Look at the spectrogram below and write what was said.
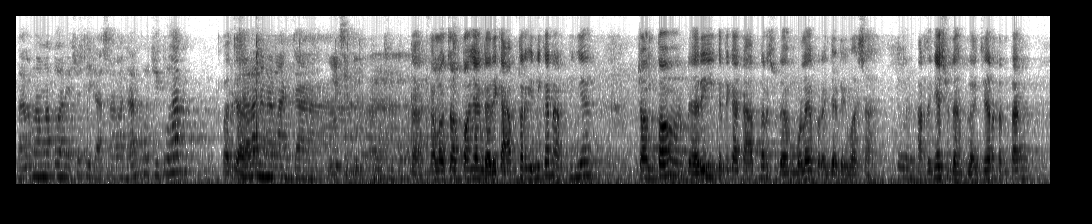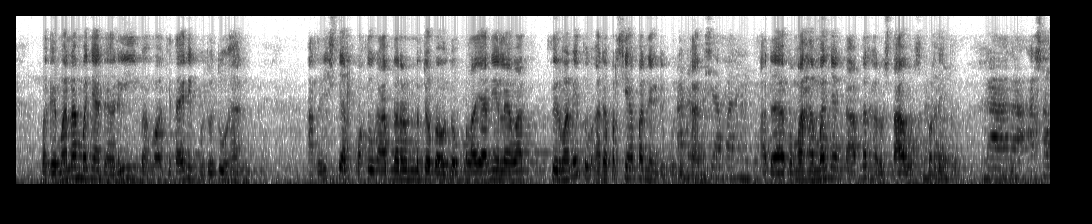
dalam nama Tuhan Yesus tidak salah dan puji Tuhan Lancar. berjalan dengan lancar Puji Tuhan. Puji Tuhan. Nah, kalau contoh yang dari Kak Abner ini kan artinya contoh dari ketika Kak Abner sudah mulai beranjak dewasa. Betul. Artinya sudah belajar tentang bagaimana menyadari bahwa kita ini butuh Tuhan. Artinya setiap waktu Kak Abner mencoba untuk melayani lewat firman itu ada persiapan yang ada dibutuhkan. persiapan ini Kak. Ada pemahaman yang Kak Abner harus tahu seperti Betul. itu. Nggak nggak asal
